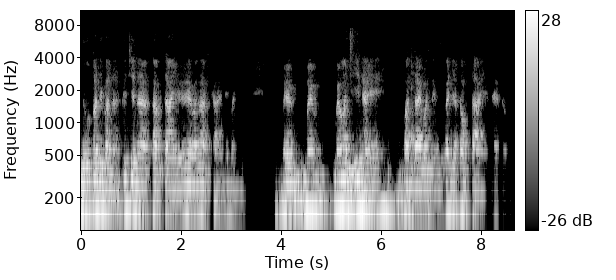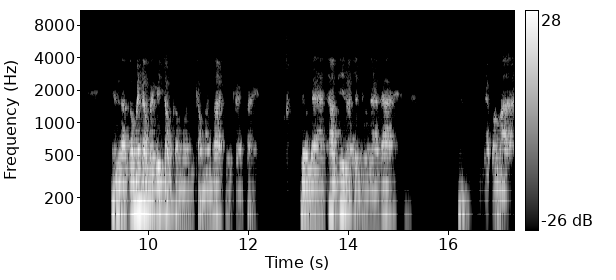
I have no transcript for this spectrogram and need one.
หนูปฏิบัติพิจารณาความตายอยู่เรื่อยว่าร่างกายนี่มันไม่ไม่ไม่ว่าอยู่ที่ไหน วันใดวันหนึ่งก็จะต้องตายแน่นอนเราก็ไม่ต้องไปวิตกกังวลกับมันมากเกินไป ดูแลเท่าที่เราจะดูแลได้ อย่าประมาท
